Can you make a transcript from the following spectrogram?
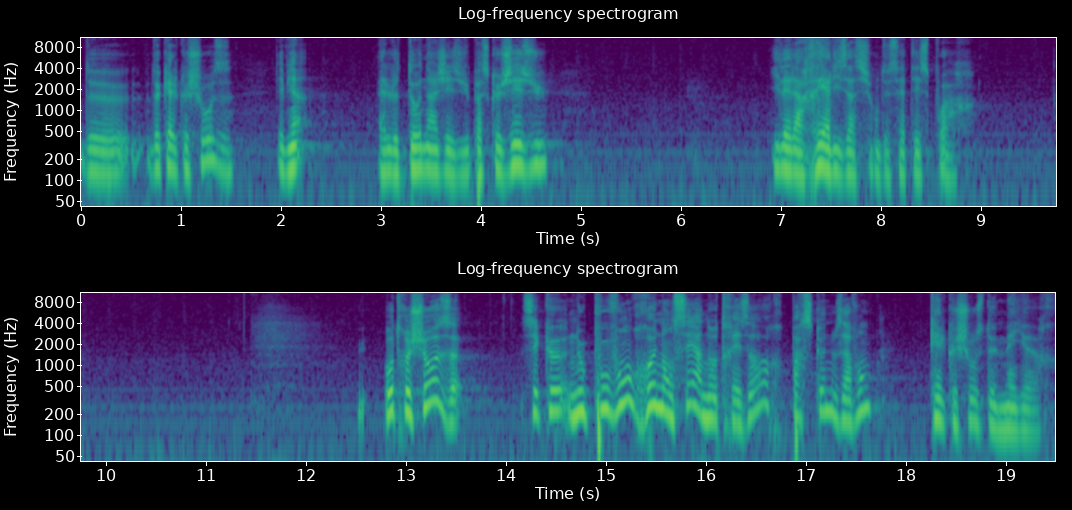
de, de quelque chose, eh bien, elle le donne à Jésus, parce que Jésus, il est la réalisation de cet espoir. Autre chose, c'est que nous pouvons renoncer à nos trésors parce que nous avons quelque chose de meilleur.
